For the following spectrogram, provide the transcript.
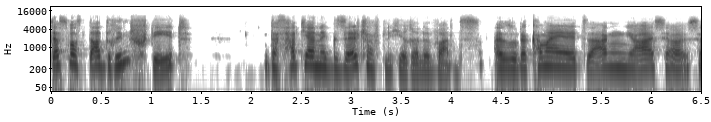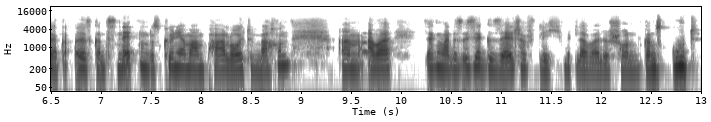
das, was da drin steht, das hat ja eine gesellschaftliche Relevanz. Also da kann man ja jetzt sagen, ja, ist ja, ist ja alles ganz nett und das können ja mal ein paar Leute machen. Ähm, aber sagen wir mal, das ist ja gesellschaftlich mittlerweile schon ganz gut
